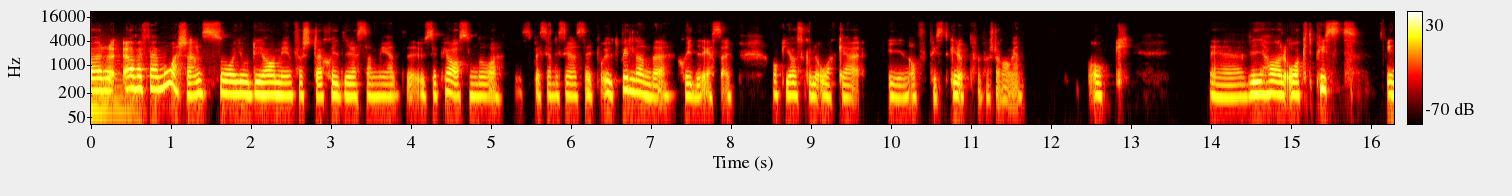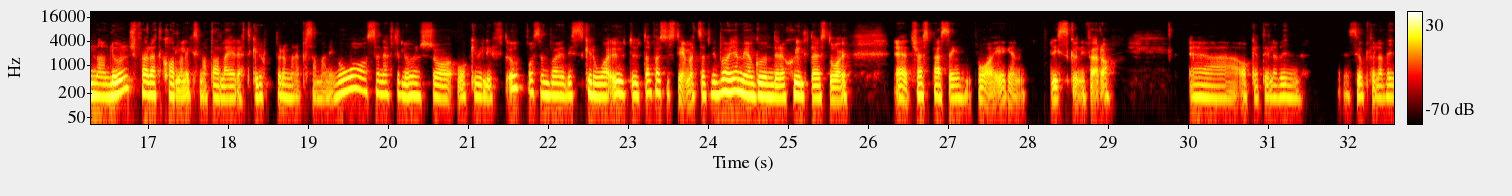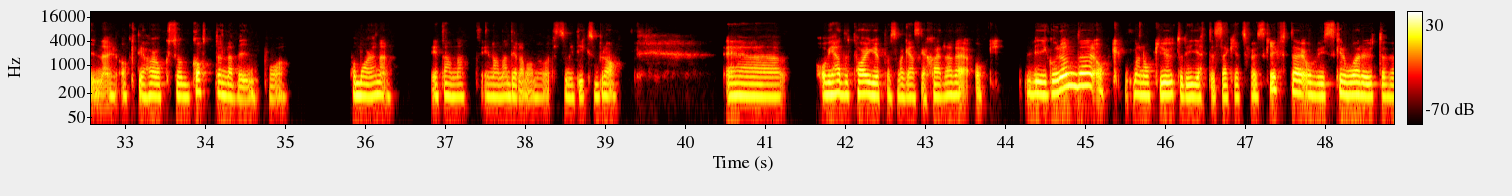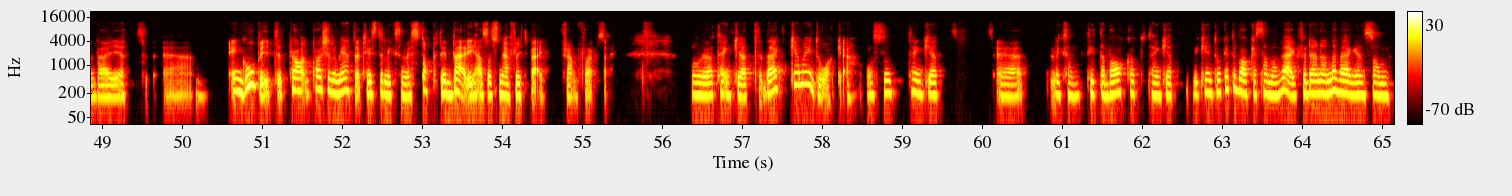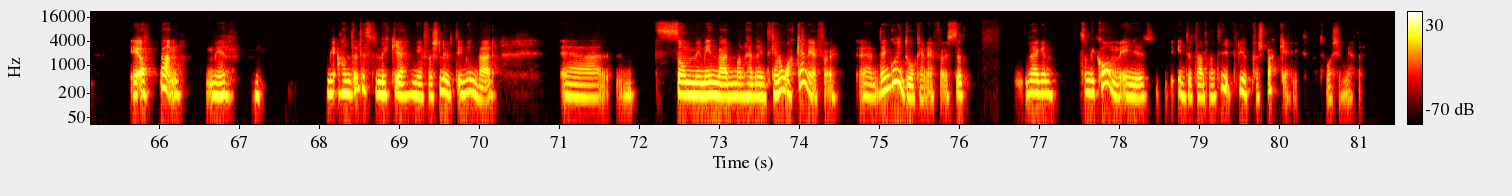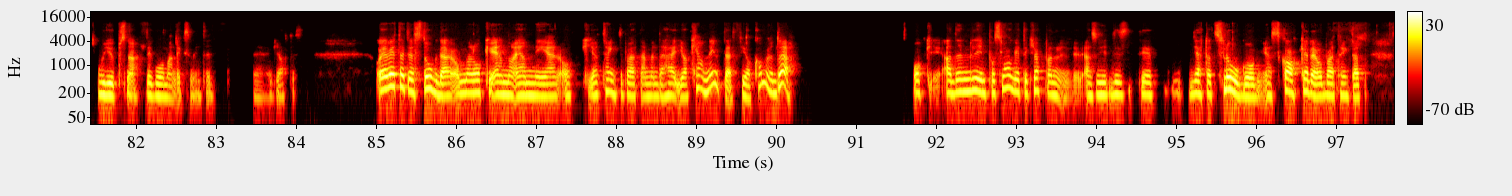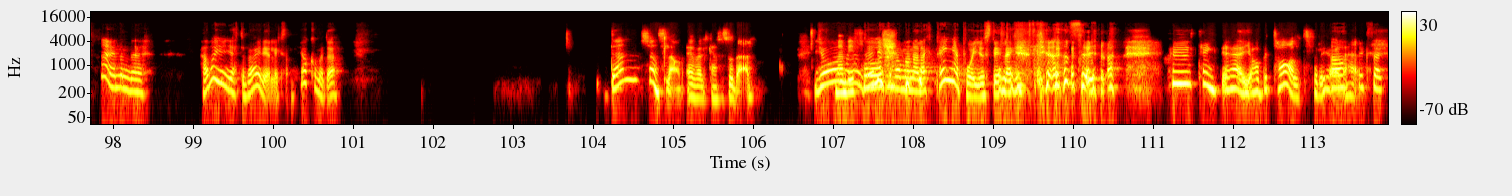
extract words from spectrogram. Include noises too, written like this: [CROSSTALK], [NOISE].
För över fem år sedan så gjorde jag min första skidresa med UCPA som då specialiserar sig på utbildande skidresor. Och jag skulle åka i en off-pistgrupp för första gången. Och eh, vi har åkt pist innan lunch för att kolla liksom att alla är i rätt grupper och man är på samma nivå. Och sen efter lunch så åker vi lift upp och sen börjar vi skråa ut utanför systemet. Så att vi börjar med att gå under en skylt där det står eh, trespassing på egen risk ungefär. Då. Eh, och att det är lavin, eh, se upp för laviner. Och det har också gått en lavin på, på morgonen i, ett annat, en annan del av området som inte gick så bra. Eh, och vi hade ett par i gruppen som var ganska skärrade och vi går under och man åker ut och det är jättesäkerhetsföreskrifter och vi skråar ut över berget eh, en god bit, ett par, par, kilometer tills det liksom är stopp. Det är berg, alltså snöfritt berg framför. Så här. Och jag tänker att där kan man inte åka. Och så tänker jag att eh, liksom titta bakåt och tänker att vi kan inte åka tillbaka samma väg för den enda vägen som är öppen med, med alldeles för mycket nedförslut i min värld eh, som i min värld man heller inte kan åka nerför. Eh, den går inte att åka nerför. Så vägen som vi kom är ju inte ett alternativ för det är uppförsbacke, liksom, två kilometer. Och djupsnö, det går man liksom inte eh, gratis. Och Jag vet att jag stod där och man åker en och en ner och jag tänkte bara att nej, men det här, jag kan inte för jag kommer att dö. Och adrenalinpåslaget i kroppen, alltså det, det, hjärtat slog och jag skakade och bara tänkte att nej men det här var ju en jättebra idé. Liksom. Jag kommer dö. Den känslan är väl kanske sådär. Ja, men vi får... det är lite vad man har lagt pengar på just det läget kan jag [LAUGHS] säga. Hur tänkte jag här? Jag har betalt för att göra ja, det här. Exakt.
